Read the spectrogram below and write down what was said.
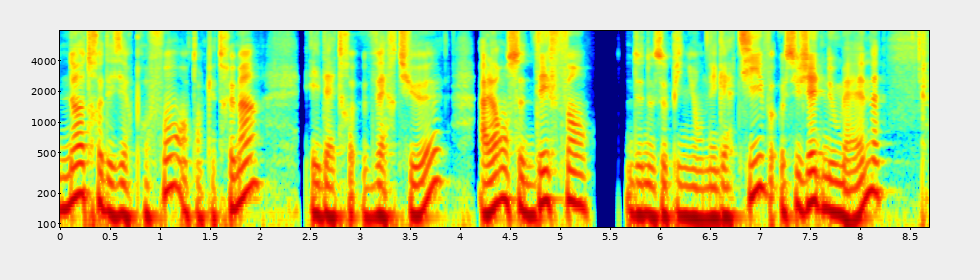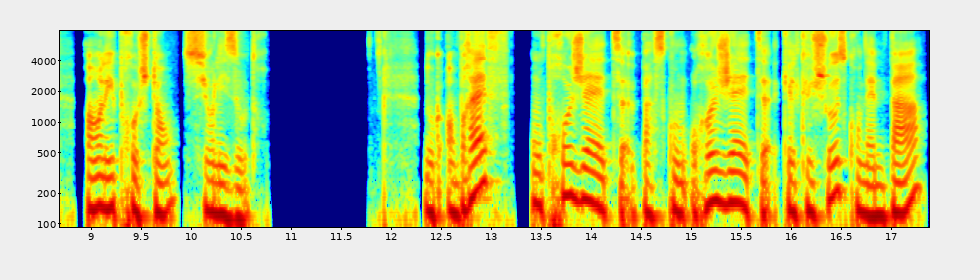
notre désir profond en tant qu'être humain est d'être vertueux. Alors on se défend de nos opinions négatives au sujet de nous-mêmes en les projetant sur les autres. Donc en bref, on projette parce qu'on rejette quelque chose qu'on n'aime pas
